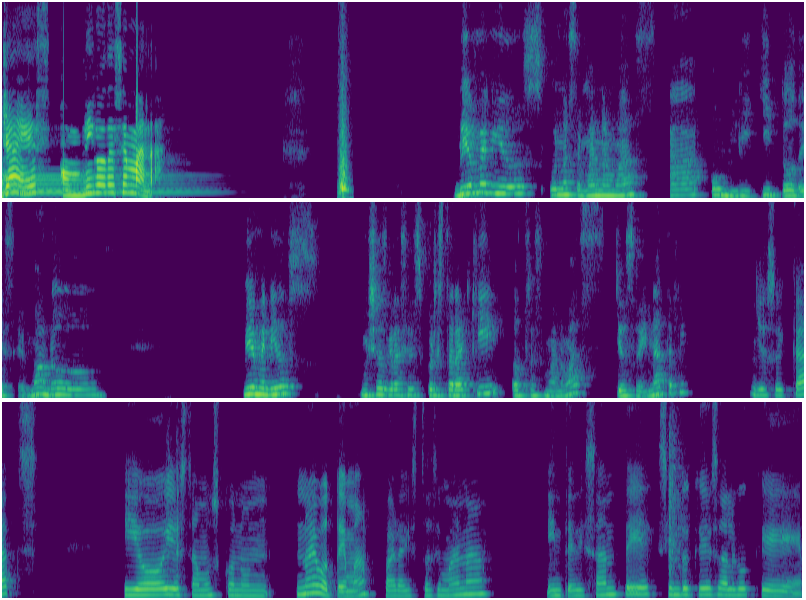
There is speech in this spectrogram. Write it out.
Ya es ombligo de semana. Bienvenidos una semana más a Ombliguito de Semana. Bienvenidos. Muchas gracias por estar aquí otra semana más. Yo soy Natalie. Yo soy Katz y hoy estamos con un nuevo tema para esta semana. Interesante. Siento que es algo que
